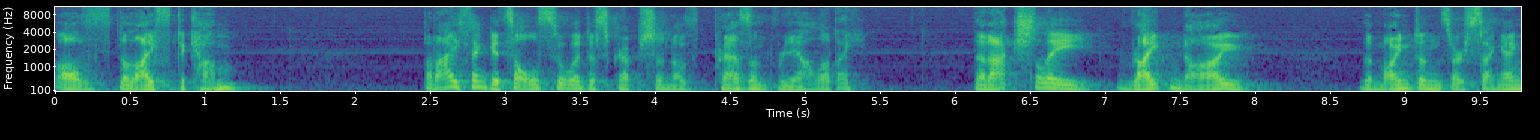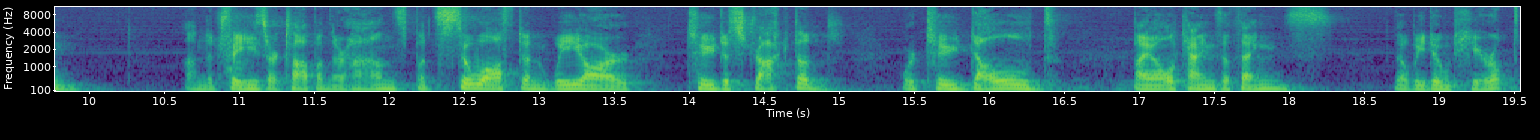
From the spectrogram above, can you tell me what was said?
of the life to come. But I think it's also a description of present reality. That actually, right now, the mountains are singing and the trees are clapping their hands, but so often we are too distracted or too dulled by all kinds of things that we don't hear it.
